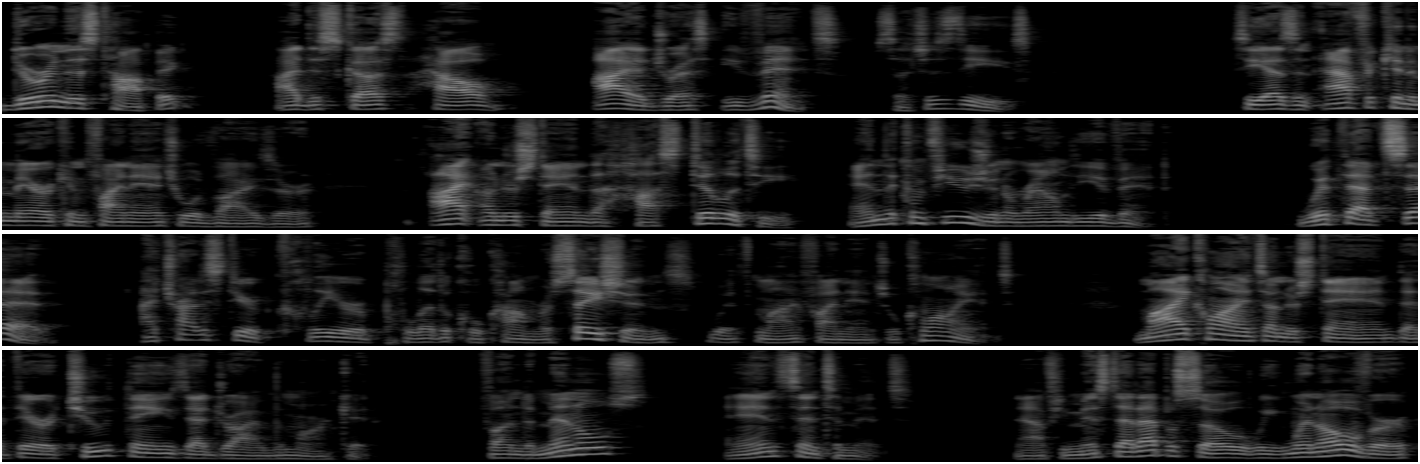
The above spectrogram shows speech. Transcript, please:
During this topic, I discussed how I address events such as these. See, as an African American financial advisor, I understand the hostility and the confusion around the event. With that said, I try to steer clear of political conversations with my financial clients. My clients understand that there are two things that drive the market fundamentals and sentiments. Now, if you missed that episode, we went over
